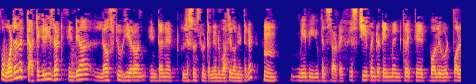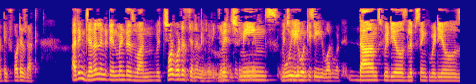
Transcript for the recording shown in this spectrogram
So what are the categories that India loves to hear on internet, listens to internet, watches on internet? Hmm. Maybe you can start. Like, is cheap entertainment, cricket, Bollywood, politics? What is that? I think general entertainment is one which What what is general entertainment? which means which movie, means OTT, what what? dance videos, lip sync videos,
